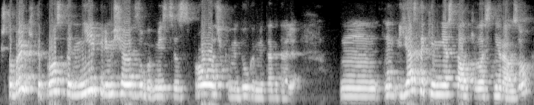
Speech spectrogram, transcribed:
что брекеты просто не перемещают зубы вместе с проволочками, дугами и так далее. Я с таким не сталкивалась ни разу,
